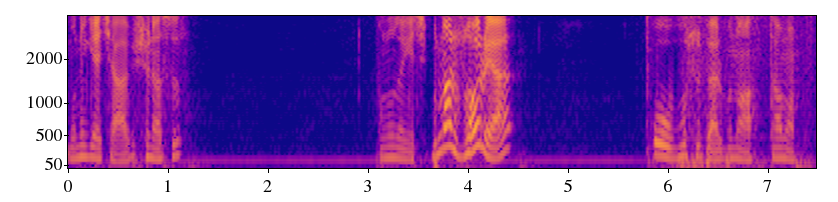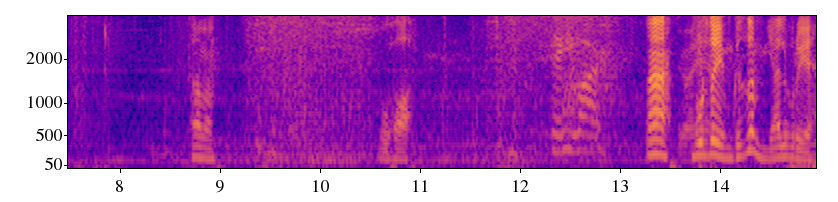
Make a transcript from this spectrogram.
Bunu geç abi. Şu nasıl? Bunu da geç. Bunlar zor ya. Oo bu süper. Bunu al. Tamam. Tamam. Oha. Ha buradayım kızım. Gel buraya.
